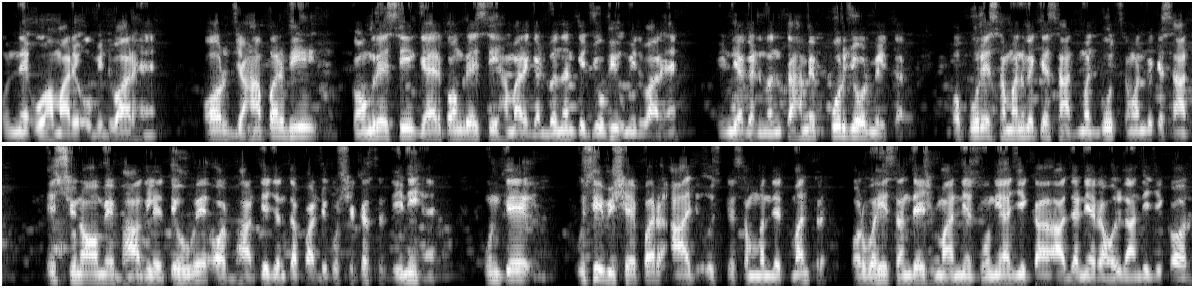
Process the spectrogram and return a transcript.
उनने, वो हमारे उम्मीदवार हैं। और जहाँ पर भी कांग्रेसी, गैर कांग्रेसी, हमारे गठबंधन के जो भी उम्मीदवार हैं, इंडिया गठबंधन का हमें पुरजोर मिलकर और पूरे समन्वय के साथ, मज़बूत समन्वय के साथ इस चुनाव में भाग लेते हुए और भारतीय जनता पार्टी को शिकस्त देनी है, उनके उसी विषय पर आज उसके संबंधित मंत्र और वही संदेश माननीय सोनिया जी का, आदरणीय राहुल गांधी जी का और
